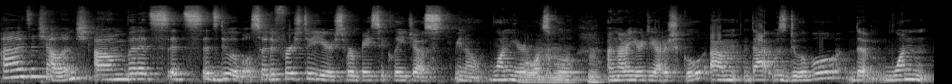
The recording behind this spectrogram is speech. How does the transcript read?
uh, it's a challenge, um, but it's it's it's doable. So the first two years were basically just you know one year at one school, hmm. another year at the other school. Um, that was doable. The one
